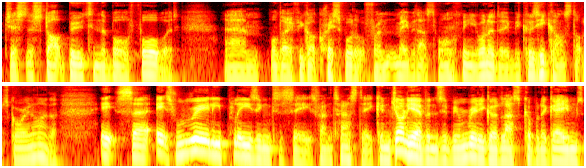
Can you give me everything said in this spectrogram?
just to start booting the ball forward. Um, although if you've got Chris Wood up front, maybe that's the one thing you want to do because he can't stop scoring either. It's uh, it's really pleasing to see. It's fantastic. And Jonny Evans has been really good last couple of games.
